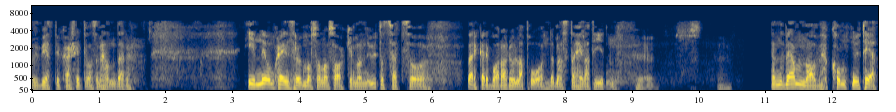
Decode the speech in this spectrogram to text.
Vi vet ju kanske inte vad som händer inne i omklädningsrum och sådana saker, men utåt sett så verkar det bara rulla på det mesta hela tiden. En vän av kontinuitet,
